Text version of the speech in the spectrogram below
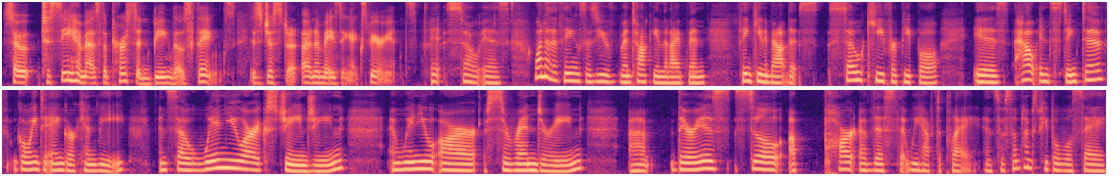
So to see him as the person being those things is just a, an amazing experience. It so is. One of the things as you've been talking that I've been thinking about that's so key for people is how instinctive going to anger can be. And so when you are exchanging and when you are surrendering, um, there is still a part of this that we have to play. And so sometimes people will say,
